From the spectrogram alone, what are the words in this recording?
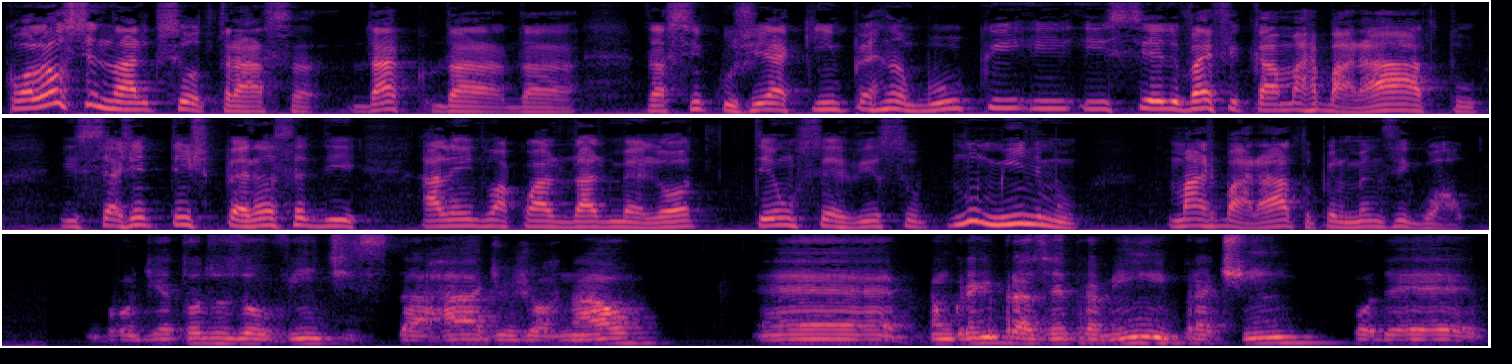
Qual é o cenário que o senhor traça da, da, da, da 5G aqui em Pernambuco e, e, e, se ele vai ficar mais barato e se a gente tem esperança de, além de uma qualidade melhor, ter um serviço, no mínimo, mais barato, pelo menos igual? Bom dia a todos os ouvintes da Rádio Jornal. É, é um grande prazer para mim e para Tim poder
